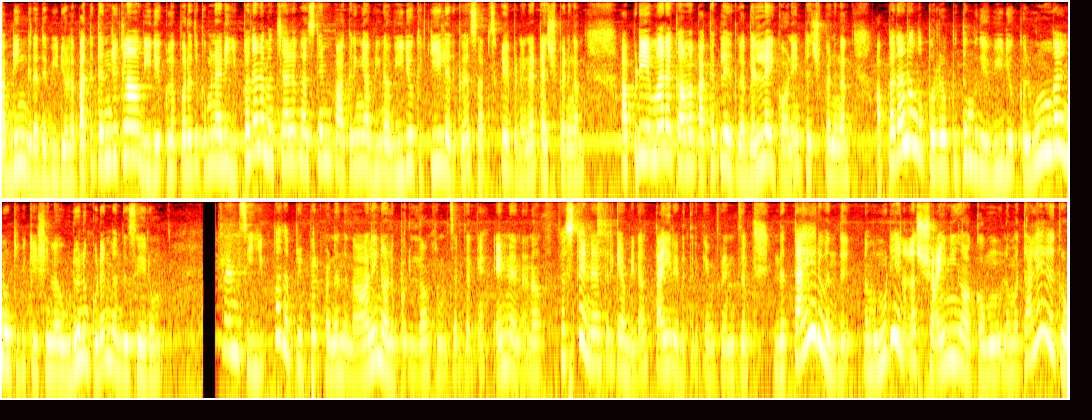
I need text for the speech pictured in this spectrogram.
அப்படிங்கிறத வீடியோவில் பார்த்து தெரிஞ்சுக்கலாம். வீடியோக்குள்ளே போகிறதுக்கு முன்னாடி இப்போ தான் நம்ம சேனலை ஃபஸ்ட் டைம் பார்க்குறீங்க அப்படின்னா வீடியோக்கு கீழே இருக்கிற சப்ஸ்கிரைப் பண்ணுங்க டச் பண்ணுங்கள் அப்படியே மறக்காமல் பக்கத்தில் இருக்கிற பெல் ஐக்கானை டச் பண்ணுங்கள் அப்போ தான் நாங்கள் போடுற புத்தம் புதிய வீடியோக்கள் உங்கள் நோட்டிஃபிகேஷனில் உடனுக்குடன் வந்து சேரும். ஃப்ரெண்ட்ஸ் இப்போ அதை ப்ரிப்பேர் பண்ண இந்த நாலே நாலு பொருள் தான் ஃப்ரெண்ட்ஸ் எடுத்திருக்கேன். என்னென்னா ஃபஸ்ட்டு என்ன எடுத்திருக்கேன் அப்படின்னா தயிர் எடுத்திருக்கேன் ஃப்ரெண்ட்ஸு இந்த தயிர் வந்து நம்ம முடியை நல்லா ஷைனிங் ஆக்கவும் நம்ம தலையில் இருக்கிற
